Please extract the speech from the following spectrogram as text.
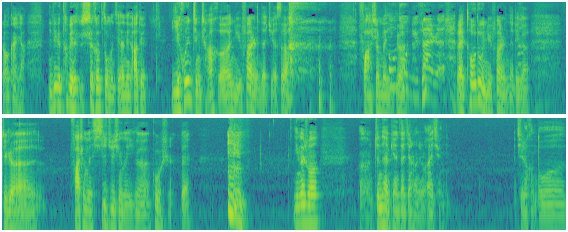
然后看一下，你那个特别适合总结的那个啊，对，已婚警察和女犯人的角色 发生了一个偷渡女犯人，来，偷渡女犯人的这个这个发生的戏剧性的一个故事，对，应该说，嗯，侦探片再加上这种爱情，其实很多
